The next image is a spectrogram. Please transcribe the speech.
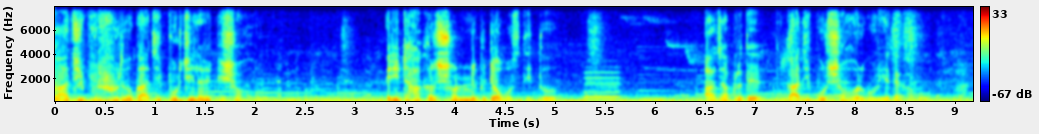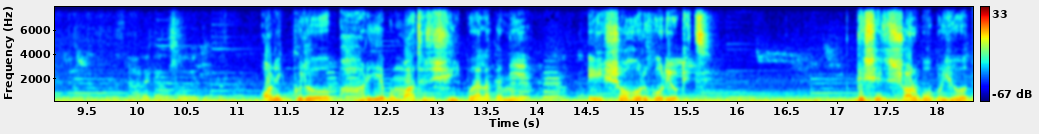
গাজীপুর হল গাজীপুর জেলার একটি শহর। এটি ঢাকার সন্নিকটে অবস্থিত। আজ আপনাদের গাজীপুর শহর ঘুরিয়ে দেখাবো। অনেকগুলো ভারী এবং মাঝারি শিল্প এলাকা নিয়ে এই শহর গড়ে উঠেছে। দেশের সর্ববৃহৎ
